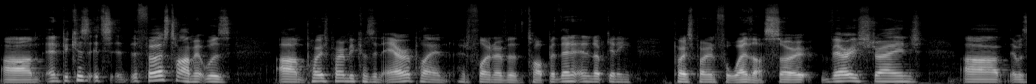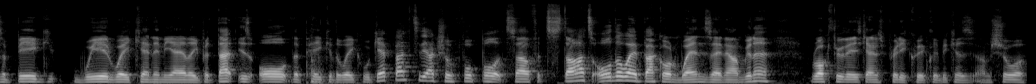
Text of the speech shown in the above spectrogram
Um, and because it's the first time it was um, postponed because an aeroplane had flown over the top, but then it ended up getting postponed for weather. So very strange. Uh, it was a big, weird weekend in the A League, but that is all the peak of the week. We'll get back to the actual football itself. It starts all the way back on Wednesday. Now, I'm to rock through these games pretty quickly because I'm sure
